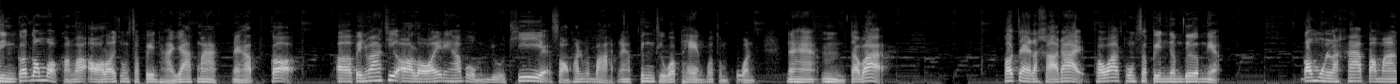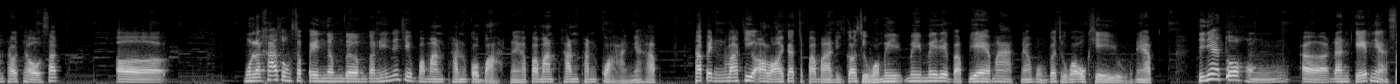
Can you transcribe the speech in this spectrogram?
ริง ๆ ก็ต้องบอกก่อนว่าออร้อยธงสเปนหายากมากนะครับ ก็เออเป็นว่าที่ออร้อยนะครับผมอยู่ที่ 2,000 บาทนะครับ ซึ่งถือว่าแพงพอสมควรนะฮะอืมแต่ว่าเข้าใจราคาได้ เพราะว่าธงสเปนเดิมๆเนี่ย ก็มูลค่าประมาณแถวๆสักเอ่อ มูลค่าทรงสเปนเดิมๆ ตอนนี้น่าจะประมาณพันกว่าบาทนะครับ ประมาณพันพันกว่าเงี้ยครับ ถ้าเป็นว่าที่ออร้อยก็จะประมาณนี้ก็ถือว่าไม่ไม่ไม่ได้แบบแย่มากนะผมก็ถือว่าโอเคอยู่นะครับ ทีนี้ตัวของเอ่อดันเกฟเนี่ยส,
